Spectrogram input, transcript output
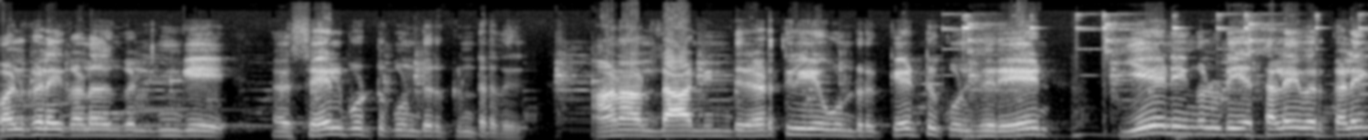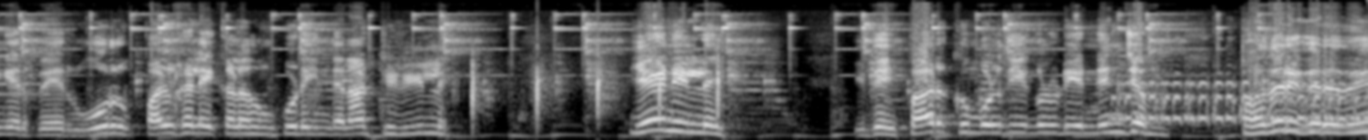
பல்கலைக்கழகங்கள் இங்கே செயல்பட்டு கொண்டிருக்கின்றது. ஆனால் நான் இந்த இடத்திலே ஒன்று கேட்டுக்கொள்கிறேன். ஏன் எங்களுடைய தலைவர் கலைஞர் பெயர் ஒரு பல்கலைக்கழகம் கூட இந்த நாட்டில் இல்லை? ஏன் இல்லை? இதை பார்க்கும் பொழுது எங்களுடைய நெஞ்சம் பதறுகிறது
